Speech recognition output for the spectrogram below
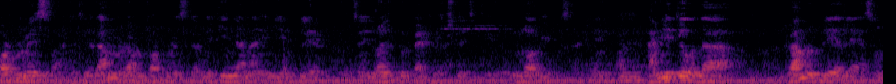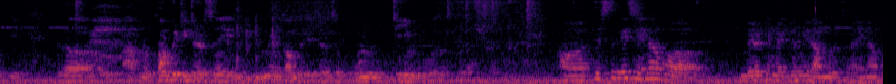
पर्फर्मेन्स भएको थियो राम्रो राम्रो पर्फर्मेन्स गर्ने तिनजना इन्डियन प्लेयरहरू चाहिँ ललितपुर प्याट्रियट्सले चाहिँ लगेको छ होइन। हामीले त्योभन्दा राम्रो प्लेयर ल्याएका छौँ कि र आफ्नो कम्पिटिटर चाहिँ मेन कम्पिटिटर चाहिँ कुन टिम हो जस्तो लाग्छ अँ, त्यस्तो केही छैन अब मेरो टिम एकदमै राम्रो छ होइन? अब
